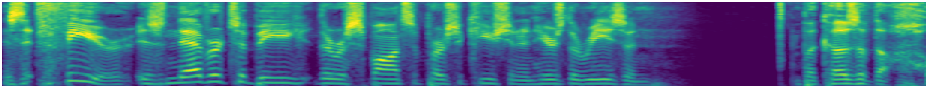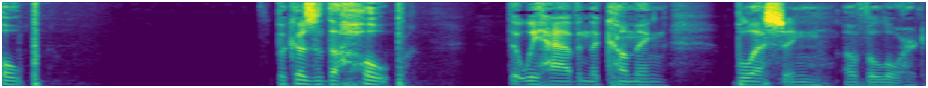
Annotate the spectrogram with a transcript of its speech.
is that fear is never to be the response of persecution. And here's the reason because of the hope. Because of the hope that we have in the coming blessing of the Lord.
